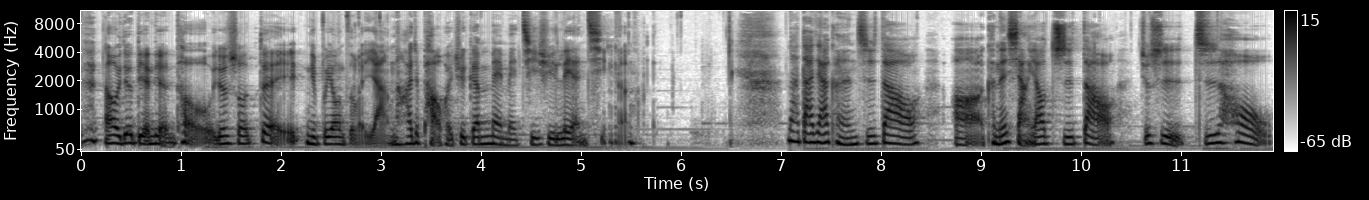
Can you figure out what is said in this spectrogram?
然后我就点点头，我就说：“对，你不用怎么样。”然后他就跑回去跟妹妹继续练琴了。那大家可能知道，啊、呃，可能想要知道，就是之后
